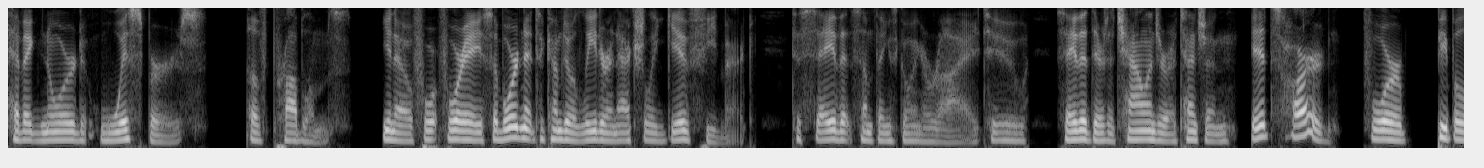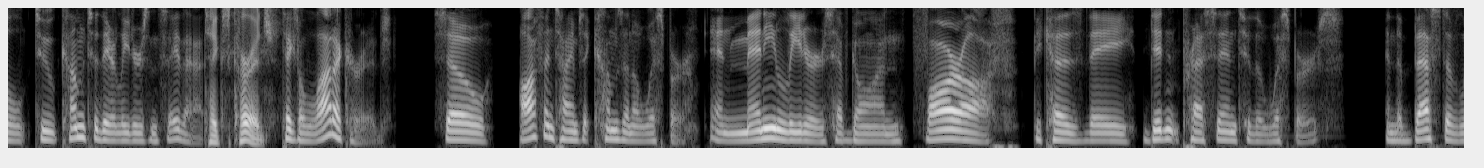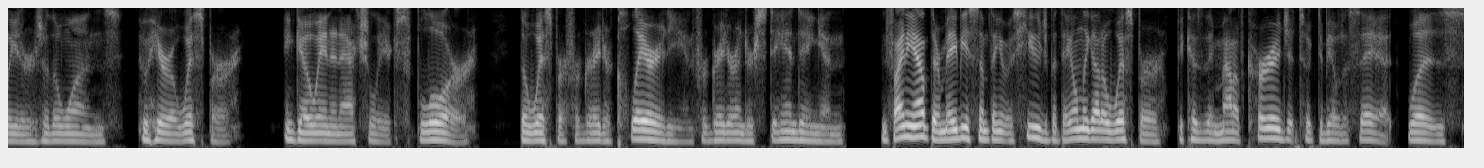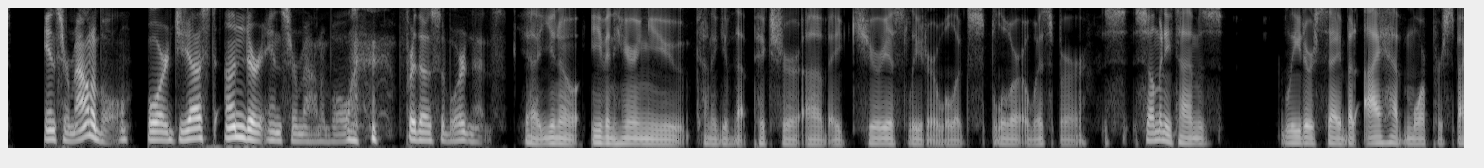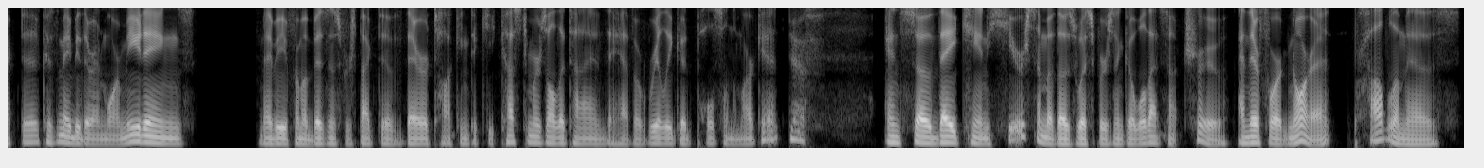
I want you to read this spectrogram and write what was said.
have ignored whispers of problems. You know, for, for a subordinate to come to a leader and actually give feedback, to say that something's going awry, to say that there's a challenge or a tension, it's hard for people to come to their leaders and say that. Takes courage. Takes a lot of courage. So oftentimes it comes in a whisper, and many leaders have gone far off because they didn't press into the whispers. And the best of leaders are the ones who hear a whisper and go in and actually explore the whisper for greater clarity and for greater understanding and, and finding out there may be something that was huge, but they only got a whisper because the amount of courage it took to be able to say it was insurmountable or just under insurmountable for those subordinates. Yeah, you know, even hearing you kind of give that picture of a curious leader will explore a whisper. So many times leaders say, but I have more perspective because maybe they're in more meetings. Maybe from a business perspective, they're talking to key customers all the time. They have a really good pulse on the market. Yes. And so they can hear some of those whispers and go, well, that's not true, and therefore ignore it. Problem is,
